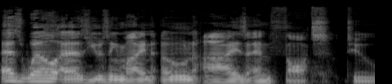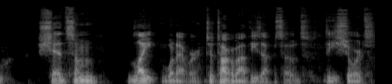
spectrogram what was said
as well as using mine own eyes and thoughts to shed some light, whatever, to talk about these episodes, these shorts.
